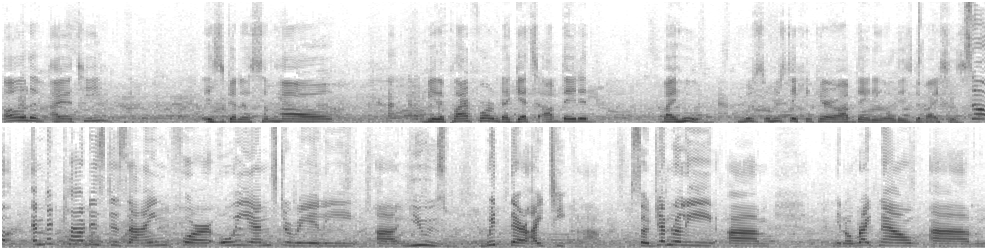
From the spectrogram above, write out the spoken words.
all the IoT is gonna somehow be a platform that gets updated by who? Who's, who's taking care of updating all these devices? So Mbed Cloud is designed for OEMs to really uh, use with their IT cloud. So generally, um, you know, right now, um,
